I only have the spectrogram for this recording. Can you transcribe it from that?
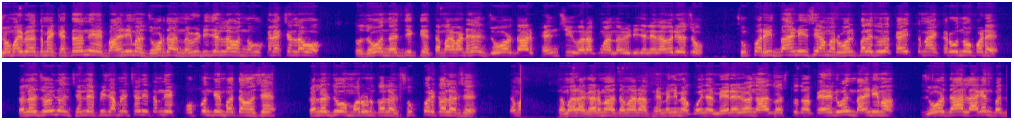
જો મારી પાસે તમે કહેતા હતા ને, બાંધણીમાં જોરદાર નવી ડિઝાઇન લાવો, નવું કલેક્શન લાવો, તો જોવો નજદીકથી તમારા માટે છે ને, જોરદાર ફેન્સી વર્કમાં નવી ડિઝાઇન લઈને આવી રહ્યો છું. સુપર હિટ બાંધણી છે, આમાં રોલ પાલે જોડે કઈ જ તમારે કરવું ન પડે. કલર જોઈ લો ને, છેલ્લે પીજ આપણે છે ને, તમને એક ઓપન કરીને બતાવો છે. કલર જુઓ મરૂન કલર સુપર કલર છે. તમા- તમારા ઘરમાં, તમારા ફેમિલીમાં કોઈના મેરેજ હોય ને, આ વસ્તુ તમે પહેરેલું હોય ને બાંધણીમાં જોરદાર લાગે ને બધ-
